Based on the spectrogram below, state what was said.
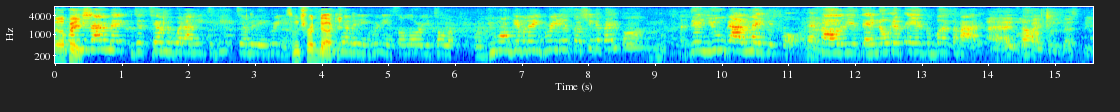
Little You gotta make, just tell me what I need to get, tell me the ingredients. Some You can Tell me the ingredients, so Laura, told her, well, you won't give her the ingredients so she can pay for them? Then you gotta make it for her, that's all it is, there ain't no ifs, ands, or buts about it. I ain't gonna pay for his recipe.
